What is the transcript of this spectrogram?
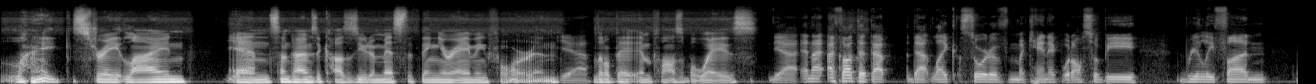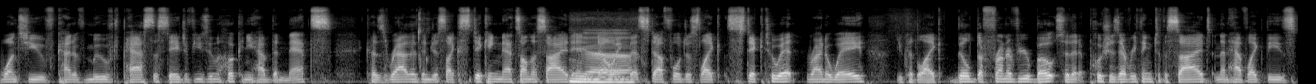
like straight line. Yeah. And sometimes it causes you to miss the thing you're aiming for in Yeah. little bit implausible ways. Yeah, and I, I thought that, that that like sort of mechanic would also be really fun once you've kind of moved past the stage of using the hook and you have the nets because rather than just like sticking nets on the side and Yeah. knowing that stuff will just like stick to it right away you could like build the front of your boat so that it pushes everything to the sides and then have like these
